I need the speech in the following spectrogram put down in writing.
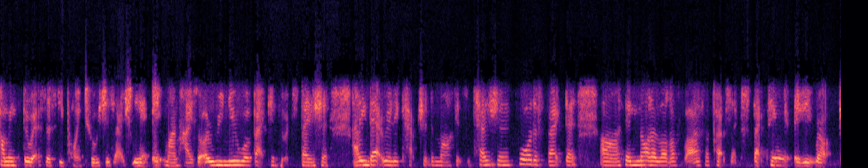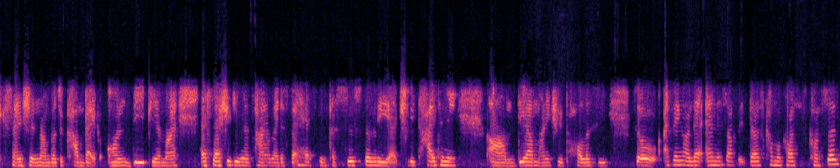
coming through at 50.2, which is actually an eight month high, so a renewal back into expansion. I think that really captured the market's attention for the fact that uh, I think not a lot of us are perhaps expecting a well, number to come back on the PMI, especially given a time where the Fed has been persistently actually tightening um, their monetary policy. So I think on that end itself, it does come across as concern.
